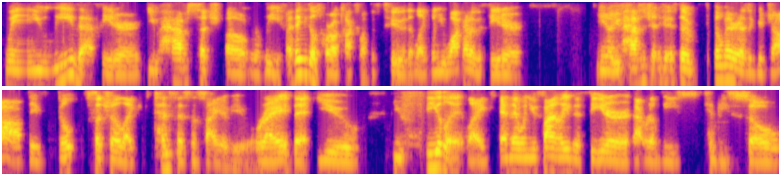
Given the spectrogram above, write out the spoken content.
when you leave that theater, you have such a relief. I think Del Toro talks about this too, that like when you walk out of the theater, you know, you have such a, if, the filmmaker does a good job, they've built such a like tenseness inside of you, right? That you you feel it like and then when you finally leave the theater, that release can be so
